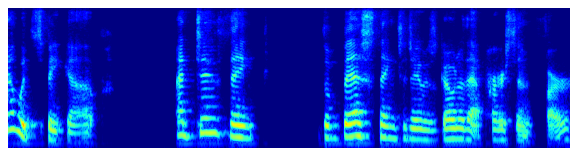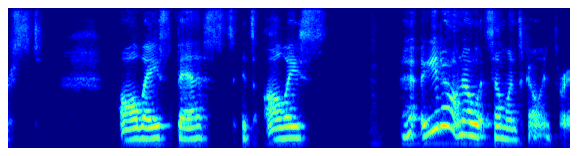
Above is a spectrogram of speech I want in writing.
I would speak up. I do think the best thing to do is go to that person first. Always best. It's always, you don't know what someone's going through.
